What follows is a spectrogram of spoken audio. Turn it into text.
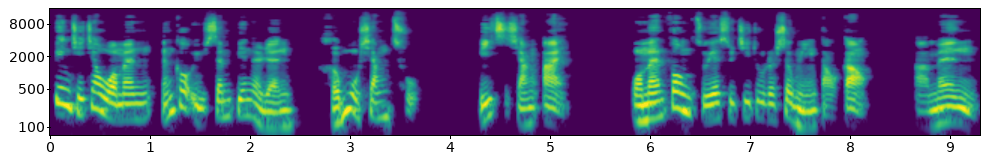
并且叫我们能够与身边的人。和睦相处，彼此相爱。我们奉主耶稣基督的圣名祷告，阿门。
